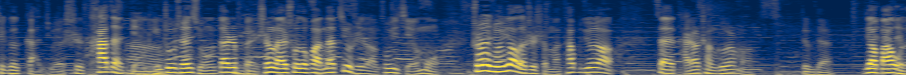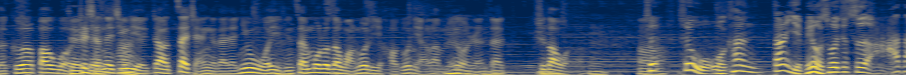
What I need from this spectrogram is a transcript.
这个感觉是他在点评嗯周传雄，但是本身来说的话，那就是一档综艺节目。周传雄要的是什么？他不就要在台上唱歌吗？对不对？要把我的歌，包括我之前的经历，让再展现给大家，因为我已经在没落的网络里好多年了，没有人再知道我了。嗯嗯所以，所以我我看，当然也没有说就是啊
